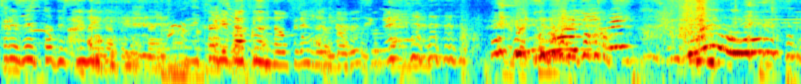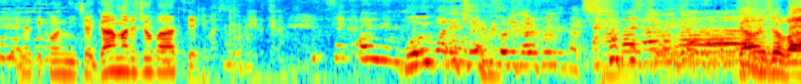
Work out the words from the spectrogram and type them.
プレゼントですね。ありがとうございます。カリバくんのプレゼントですね。だってこんにちはガーマルジョバーって。მოვიყვანე ჩემი ორი ქართული კაცი. გამარჯობა.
